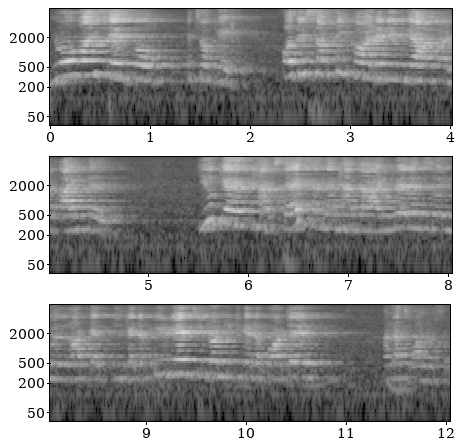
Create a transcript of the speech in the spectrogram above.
No one says, oh, it's okay. Or there's something called in India called i-pill. You can have sex and then have the i-pill and so you will not get, you get a period, so you don't need to get aborted. And that's wonderful.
